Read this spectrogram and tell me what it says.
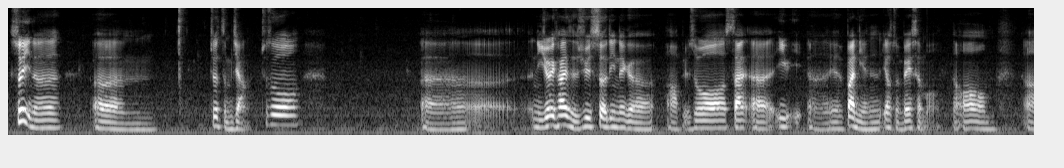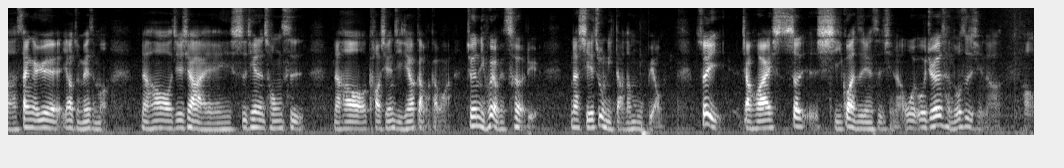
所以呢，嗯，就怎么讲？就说，呃，你就一开始去设定那个啊，比如说三呃一呃半年要准备什么，然后呃三个月要准备什么，然后接下来十天的冲刺，然后考前几天要干嘛干嘛，就是你会有个策略，那协助你达到目标。所以讲回来设习惯这件事情啊，我我觉得很多事情啊，好，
